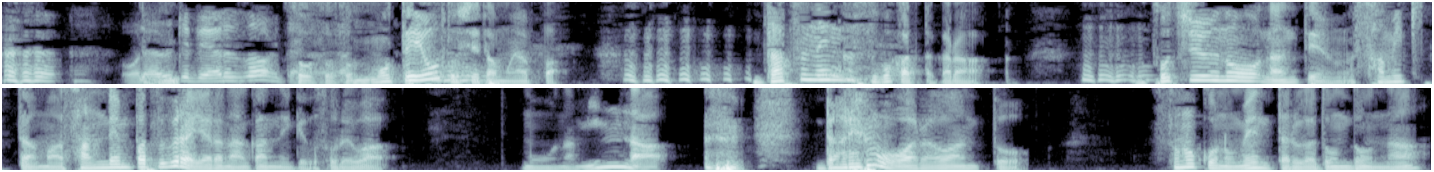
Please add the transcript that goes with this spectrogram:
俺は受けてやるぞ、みたいな。そうそうそう、モテようとしてたもん、やっぱ。雑念がすごかったから、途中の、なんていうの、冷め切った、まあ3連発ぐらいやらなあかんねんけど、それは。もうな、みんな、誰も笑わんと、その子のメンタルがどんどんな、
